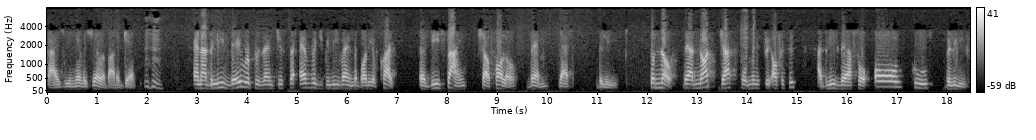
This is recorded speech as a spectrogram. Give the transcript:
guys we never hear about again. Mm-hmm. And I believe they represent just the average believer in the body of Christ, that these signs shall follow them that believe. So no, they are not just for ministry offices. I believe they are for all who believe.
